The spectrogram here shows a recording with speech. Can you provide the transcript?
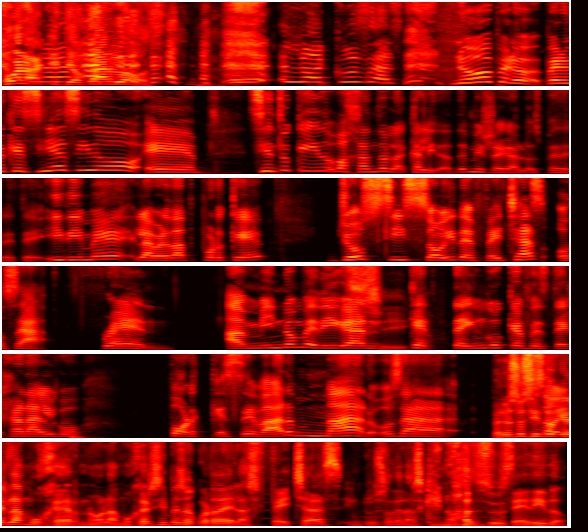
¡Fuera aquí, tío Carlos! lo acusas. No, pero, pero que sí ha sido. eh, siento que he ido bajando la calidad de mis regalos, Pedrete. Y dime la verdad, porque yo sí soy de fechas, o sea, friend. A mí no me digan Sí, que tengo que festejar algo porque se va a armar. O sea, Pero eso siento Soy. que es la mujer, ¿no? La mujer siempre se acuerda de las fechas, incluso de las que no han sucedido.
